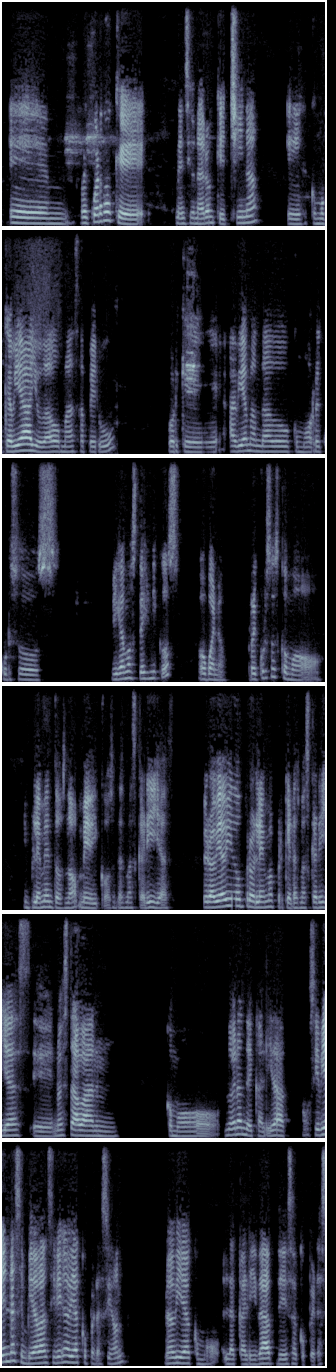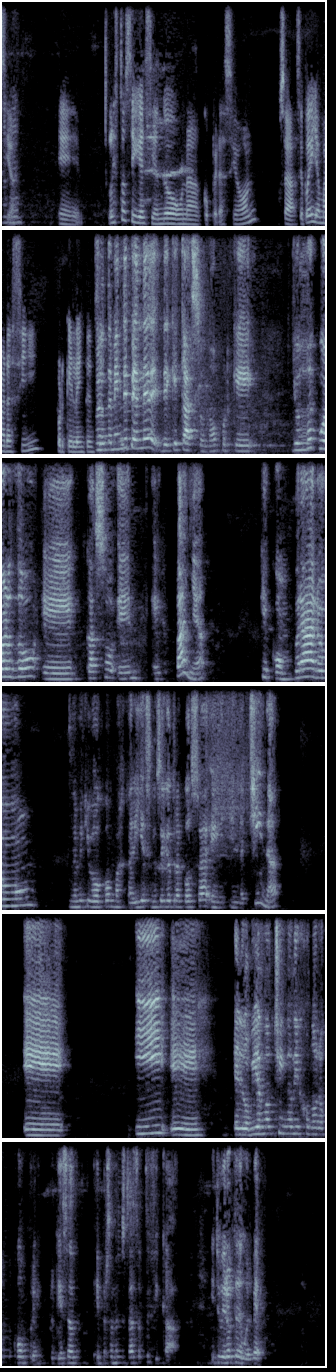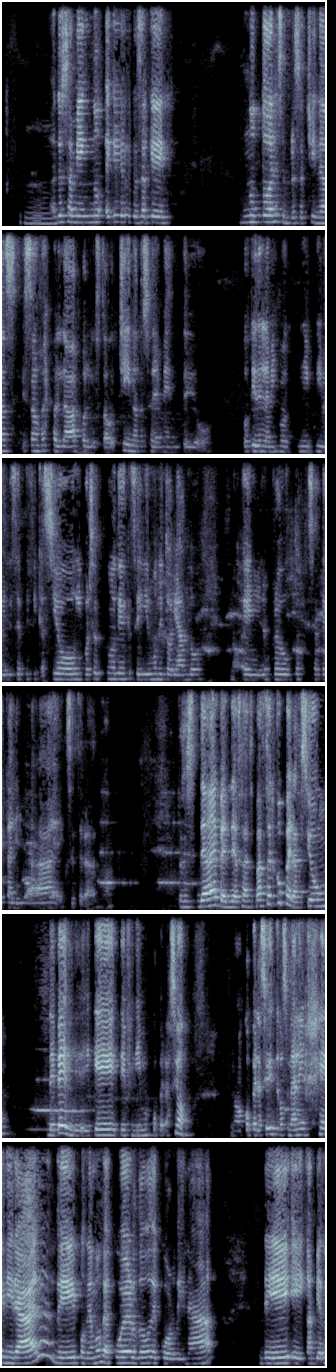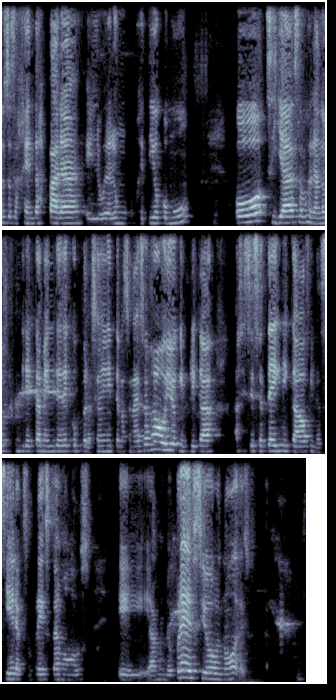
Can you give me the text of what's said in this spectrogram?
Em, recuerdo que mencionaron que China eh, como que había ayudado más a Perú porque había mandado como recursos, digamos, técnicos, o bueno, recursos como implementos, ¿no? Médicos, las mascarillas. Pero había habido un problema porque las mascarillas eh, no estaban como, no eran de calidad. Si bien las enviaban, si bien había cooperación, no había como la calidad de esa cooperación. Eh, ¿Esto sigue siendo una cooperación? O sea, ¿se puede llamar así? Porque la intención... Pero también depende de, qué caso, ¿no? Porque yo recuerdo eh, caso en España que compraron, no me equivoco, mascarillas y no sé qué otra cosa en, la China. Eh, y eh, el gobierno chino dijo no lo compren, porque esa persona está certificada. Y tuvieron que devolver. Mm. Entonces también no, hay que pensar que no todas las empresas chinas están respaldadas por el Estado chino necesariamente o, tienen el mismo nivel de certificación y por eso uno tiene que seguir monitoreando eh, los productos que sean de calidad, etcétera. Entonces, debe depender, o sea, va a ser cooperación, depende de qué definimos cooperación. ¿no? Cooperación internacional en general, de ponernos de acuerdo, de coordinar, de eh, cambiar nuestras agendas para eh, lograr un objetivo común, o si ya estamos hablando directamente de cooperación internacional de desarrollo, que implica asistencia técnica o financiera, que son préstamos eh, a menor precio, ¿no?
